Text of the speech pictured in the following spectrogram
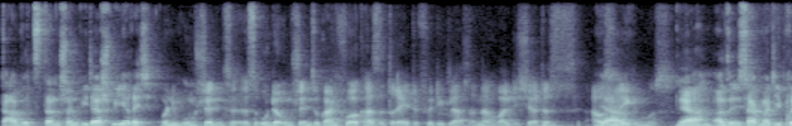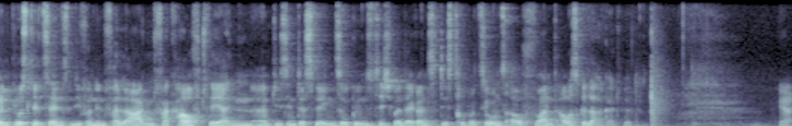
da wird es dann schon wieder schwierig. Und im Umständen, unter Umständen sogar in Vorkasse trete für die Klasse, ne? weil ich ja das auslegen ja. muss. Ja, also ich sag mal, die Print Plus Lizenzen, die von den Verlagen verkauft werden, äh, die sind deswegen so günstig, weil der ganze Distributionsaufwand ausgelagert wird. Ja.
